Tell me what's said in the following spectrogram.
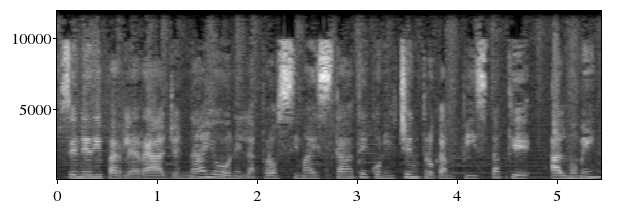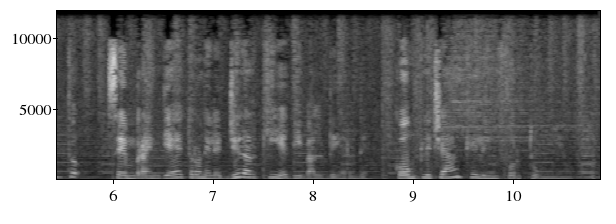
Se ne riparlerà a gennaio o nella prossima estate con il centrocampista che, al momento, sembra indietro nelle gerarchie di Valverde, complice anche l'infortunio.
